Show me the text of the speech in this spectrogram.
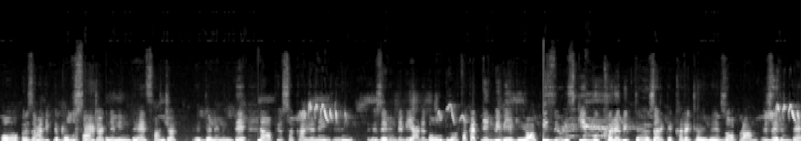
o özellikle Bolu Sancak döneminde, Sancak döneminde ne yapıyor? Sakarya Nehri'nin üzerinde bir yerde doğduğu. Fakat net bir bilgi yok. Biz diyoruz ki bu Karabük'te özellikle Karaköy ve Zopran üzerinde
